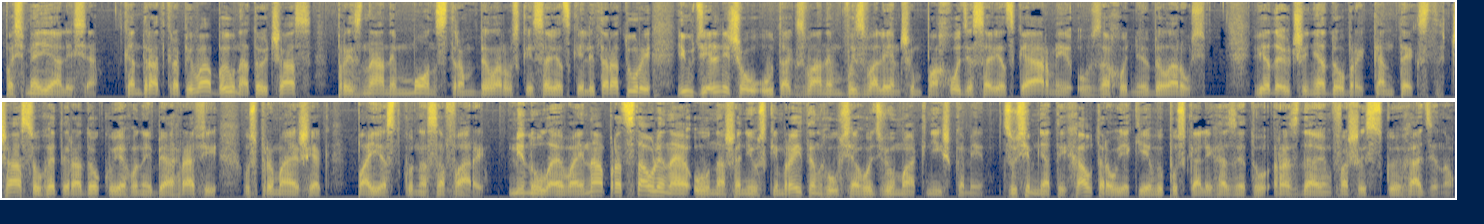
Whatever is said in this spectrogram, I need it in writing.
пасмяяліся кандрат крапіва быў на той час прызнаным монстрам беларускай савецкай літаратуры і ўдзельнічаў у так званым вызваленчым паходзе савецкай арміі ў заходнюю беларусь. Ведаючы нядобры кантэкст часу гэты радок у ягонай біяграфіі успрымаеш як паездку на сафары мінулая вайна прадстаўленая ў нашаніўскім рэйтынгу ўсяго дзвюма кніжкамі. Зусім не тых аўтараў якія выпускалі газету раздавім фашысцкую гадзіну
